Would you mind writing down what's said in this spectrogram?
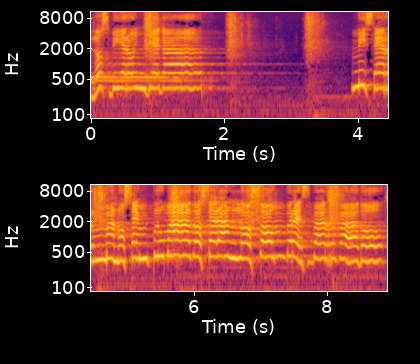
los vieron llegar mis hermanos emplumados serán los hombres barbados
